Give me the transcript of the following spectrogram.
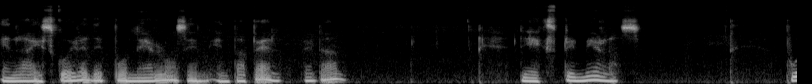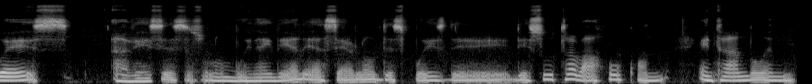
en la escuela de ponerlos en, papel, ¿verdad? De exprimirlos. Pues a veces es una buena idea de hacerlo después de, su trabajo, con, entrando en,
